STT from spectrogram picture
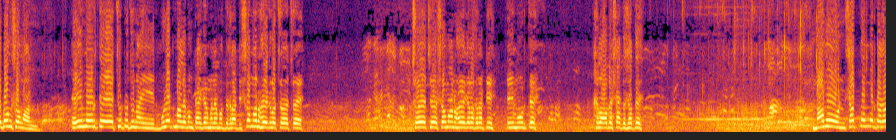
এবং সমান। এই মুহূর্তে ছোট জুনাইদ, বুলেট মাল এবং টাইগার মালের মধ্যে খেলাটি সমান হয়ে গেল, ছয়ে ছয়ে। ছয়ে ছয়ে সমান হয়ে গেল খেলাটি। এই মুহূর্তে খেলা হবে সাথে সাথে। মামুন, সাত নম্বর দেখা।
